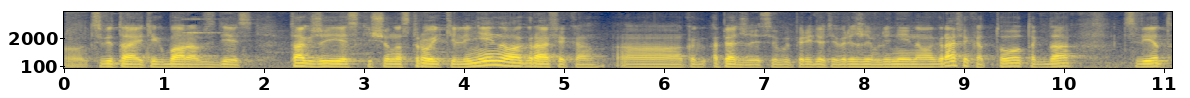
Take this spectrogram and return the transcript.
э, цвета этих баров здесь. Также есть еще настройки линейного графика. Опять же, если вы перейдете в режим линейного графика, то тогда цвет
